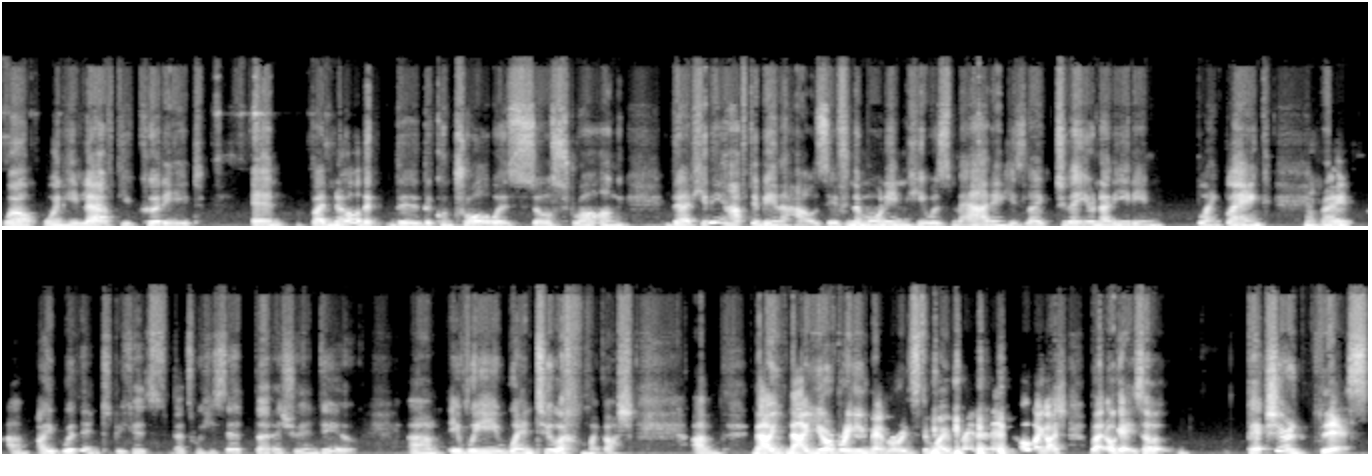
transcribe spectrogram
Well, when he left, you could eat. And, but no, the, the, the control was so strong that he didn't have to be in the house. If in the morning he was mad and he's like, today you're not eating, blank blank mm-hmm. right um, i wouldn't because that's what he said that i shouldn't do um, if we went to oh my gosh um, now now you're bringing memories to my brain and oh my gosh but okay so picture this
